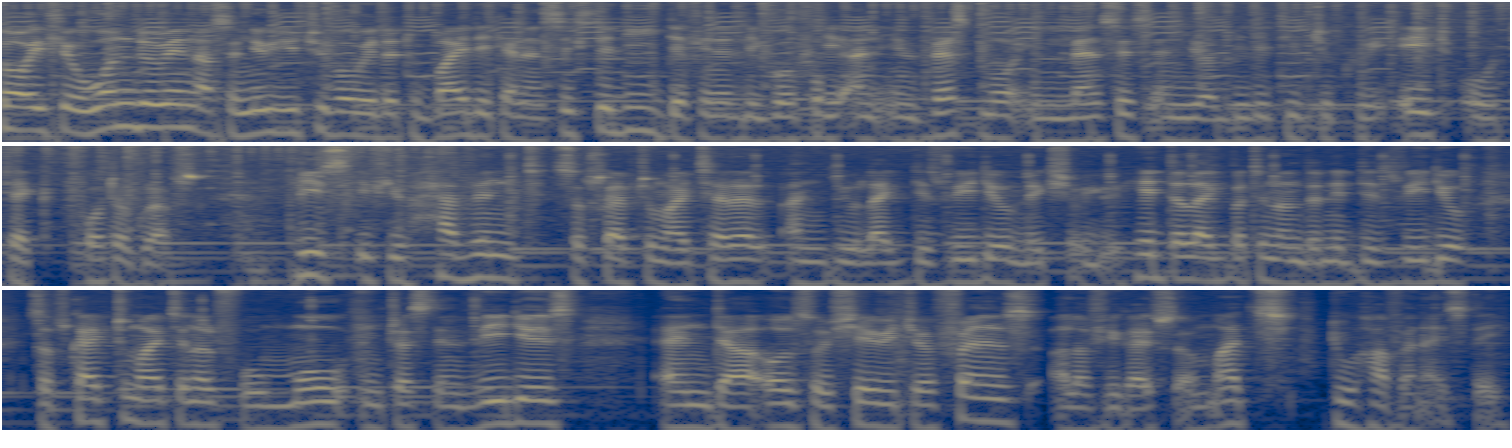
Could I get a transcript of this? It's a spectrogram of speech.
So if you're wondering as a new YouTuber whether to buy the Canon 60D, definitely go for it and invest more in lenses and your ability to create or take photographs. Please, if you haven't subscribed to my channel and you like this video, make sure you hit the like button underneath this video. Subscribe to my channel for more interesting videos and uh, also share with your friends. I love you guys so much. Do have a nice day.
